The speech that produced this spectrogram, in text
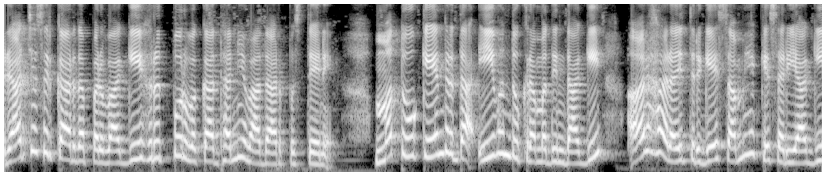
ರಾಜ್ಯ ಸರ್ಕಾರದ ಪರವಾಗಿ ಹೃತ್ಪೂರ್ವಕ ಧನ್ಯವಾದ ಅರ್ಪಿಸುತ್ತೇನೆ ಮತ್ತು ಕೇಂದ್ರದ ಈ ಒಂದು ಕ್ರಮದಿಂದಾಗಿ ಅರ್ಹ ರೈತರಿಗೆ ಸಮಯಕ್ಕೆ ಸರಿಯಾಗಿ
